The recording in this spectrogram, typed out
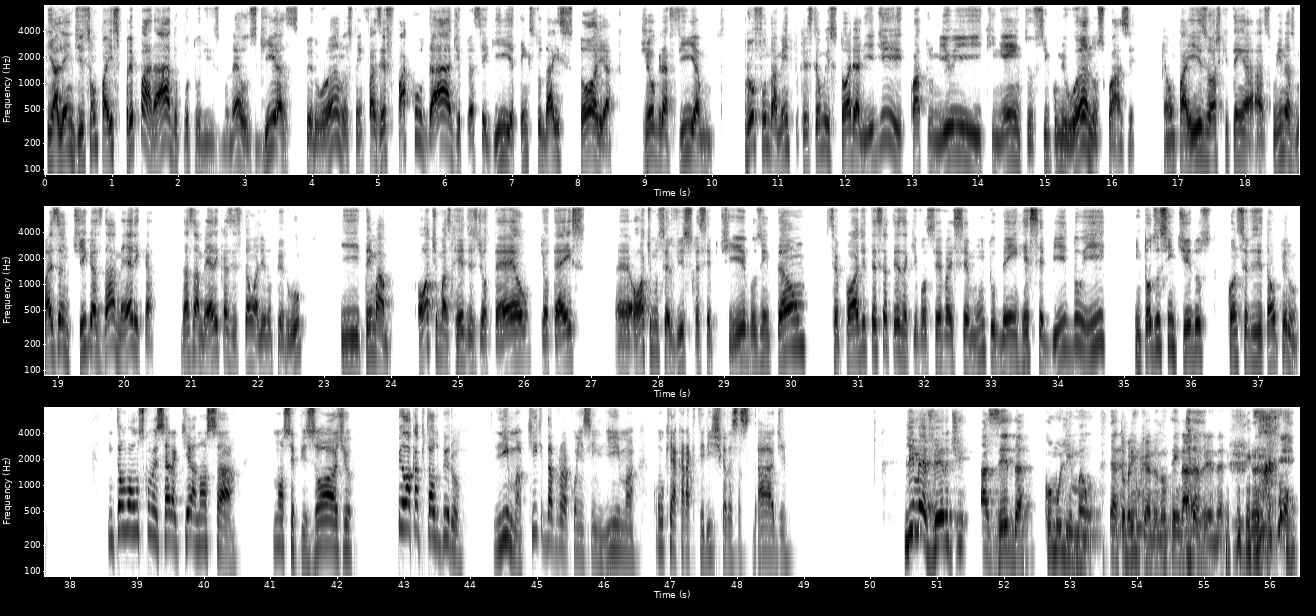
E, além disso, é um país preparado para o turismo. Né? Os guias peruanos têm que fazer faculdade para ser guia, têm que estudar história, geografia profundamente, porque eles têm uma história ali de 4.500, 5.000 anos quase. É um país, eu acho que tem as ruínas mais antigas da América. Das Américas estão ali no Peru e tem uma, ótimas redes de hotel, de hotéis, é, ótimos serviços receptivos. Então, você pode ter certeza que você vai ser muito bem recebido e em todos os sentidos quando você visitar o Peru. Então vamos começar aqui a nossa nosso episódio pela capital do Peru, Lima. O que, que dá para conhecer em Lima? Como que é a característica dessa cidade? Lima é verde, azeda como limão. É, tô brincando, não tem nada a ver, né?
